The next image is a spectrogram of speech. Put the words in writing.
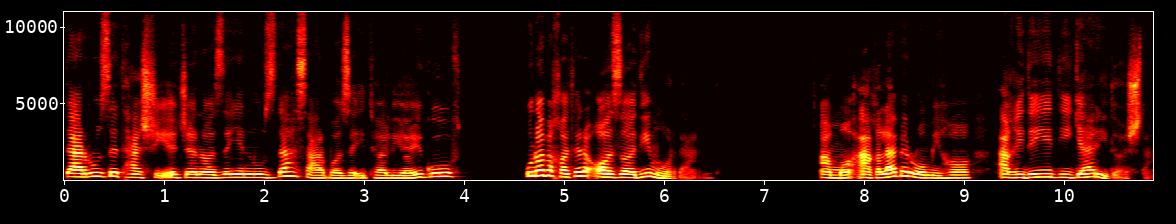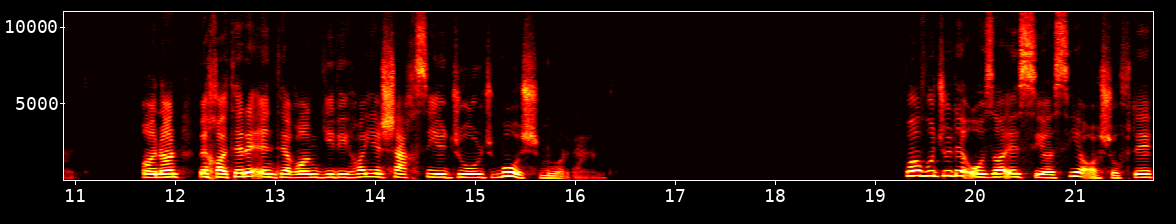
در روز تشییع جنازه 19 سرباز ایتالیایی گفت اونا به خاطر آزادی مردند. اما اغلب رومی ها عقیده دیگری داشتند. آنان به خاطر انتقامگیری های شخصی جورج بوش مردند. با وجود اوضاع سیاسی آشفته،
